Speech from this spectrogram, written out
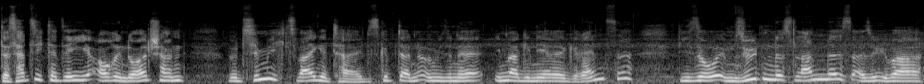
Das hat sich tatsächlich auch in Deutschland so ziemlich zweigeteilt. Es gibt dann irgendwie so eine imaginäre Grenze, die so im Süden des Landes, also über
